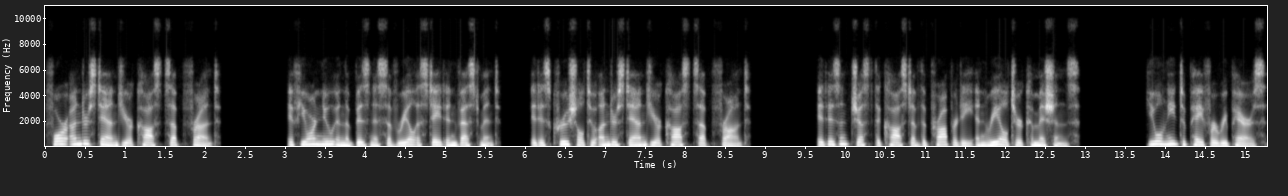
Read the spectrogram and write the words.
4. Understand your costs up front. If you're new in the business of real estate investment, it is crucial to understand your costs up front. It isn't just the cost of the property and realtor commissions. You'll need to pay for repairs,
